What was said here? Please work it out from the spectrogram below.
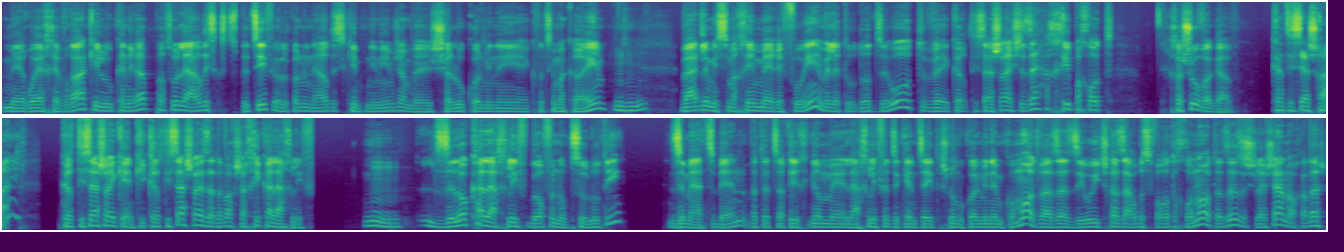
מאירועי חברה, כאילו כנראה פרצו להארדיסק ספציפי או לכל מיני הארדיסקים פנימיים שם ושאלו כל מיני אה, קבצים אקראיים, ועד למסמכים רפואיים ולתעודות זהות וכרטיסי אשראי, שזה הכי פחות חשוב אגב. כרטיסי אשראי? כרטיסי אשראי כן, כי כרטיסי אשראי זה הדבר שהכי קל להחליף. זה לא קל להחליף באופן אבסולוטי, זה מעצבן, ואתה צריך גם להחליף את זה כאמצעי תשלום בכל מיני מקומות, ואז הזיהוי שלך זה ארבע ספרות אחרונות, אז זה, זה של הישן או החדש.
